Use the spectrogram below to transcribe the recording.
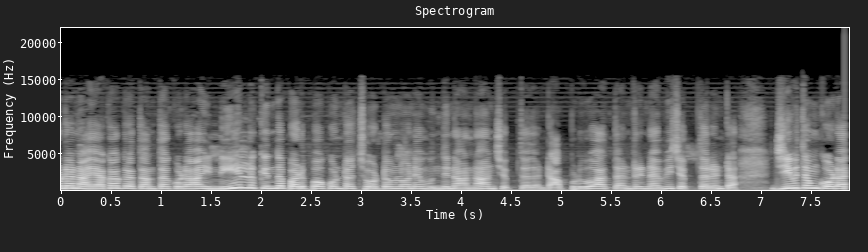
కూడా నా ఏకాగ్రత అంతా కూడా ఈ నీళ్ళు కింద పడిపోకుండా చూడడంలోనే ఉంది నాన్న అని చెప్తాదంట. అప్పుడు ఆ తండ్రి నవ్వి చెప్తారంట జీవితం కూడా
